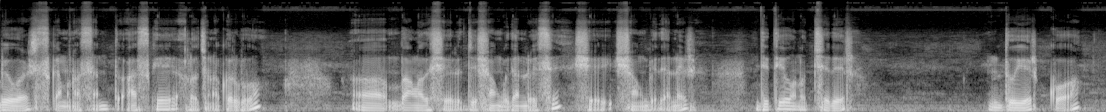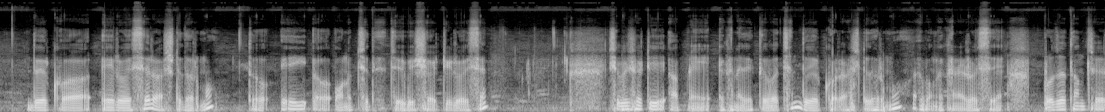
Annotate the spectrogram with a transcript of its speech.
ভিউয়ার্স কেমন আছেন? তো আজকে আলোচনা করব বাংলাদেশের যে সংবিধান রয়েছে, সেই সংবিধানের দ্বিতীয় অনুচ্ছেদের দুইয়ের ক। দুইয়ের ক এ রয়েছে রাষ্ট্রধর্ম। তো এই অনুচ্ছেদে যে বিষয়টি রয়েছে, সে বিষয়টি আপনি এখানে দেখতে পাচ্ছেন। দুইয়ের ক রাষ্ট্রধর্ম এবং এখানে রয়েছে প্রজাতন্ত্রের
